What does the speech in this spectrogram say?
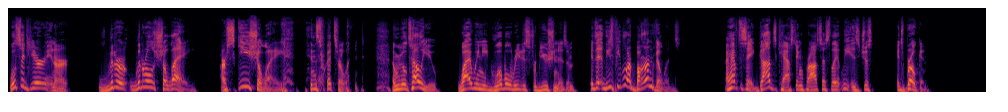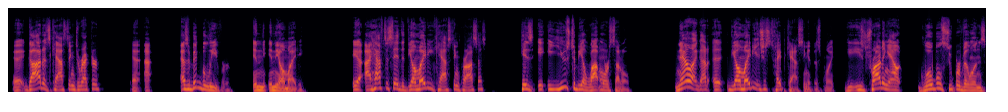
We'll sit here in our literal, literal chalet, our ski chalet in Switzerland, and we will tell you why we need global redistributionism. It, these people are Bond villains. I have to say, God's casting process lately is just, it's broken. Uh, God as casting director, uh, as a big believer in the, in the Almighty, I have to say that the Almighty casting process, his, it, it used to be a lot more subtle. Now I got, uh, the Almighty is just typecasting at this point. He, he's trotting out global supervillains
